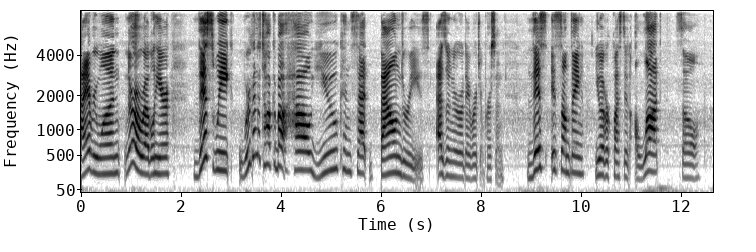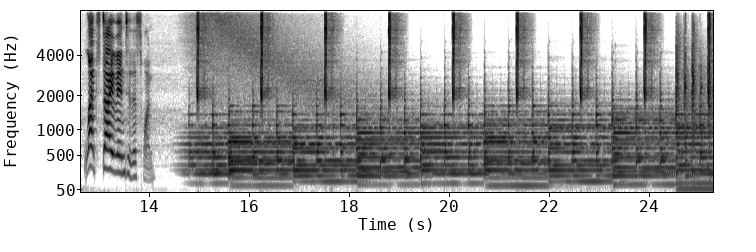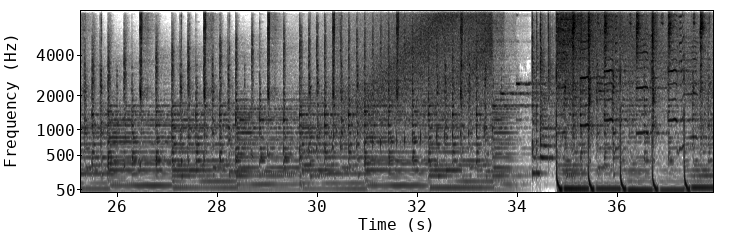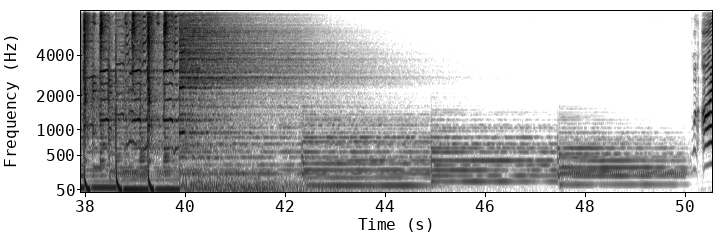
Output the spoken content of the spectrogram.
Hi everyone, Neuro Rebel here. This week, we're going to talk about how you can set boundaries as a neurodivergent person. This is something you have requested a lot, so let's dive into this one.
